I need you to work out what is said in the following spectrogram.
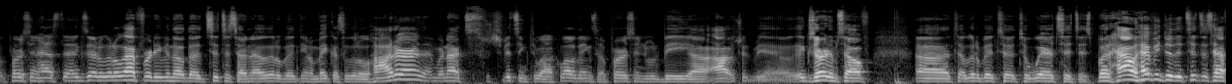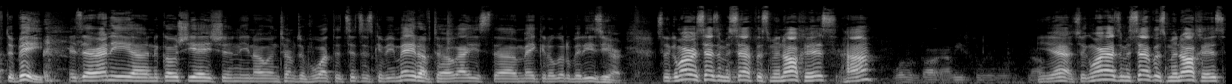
a person has to exert a little effort, even though the tzitzis are a little bit, you know, make us a little hotter, and we're not schwitzing through our clothing, so a person would be, uh, should be, uh, exert himself uh, to a little bit to, to wear tzitzis. But how heavy do the tzitzis have to be? Is there any uh, negotiation, you know, in terms of what the tzitzis can be made of to at least make it a little bit easier? So the Gemara says in Masechtas Menachis, huh? Dog, I'm used to. Yeah, so Gemara has a Masechtas Menachis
